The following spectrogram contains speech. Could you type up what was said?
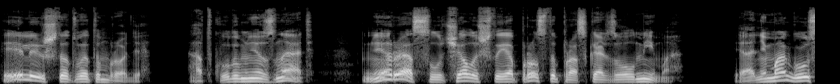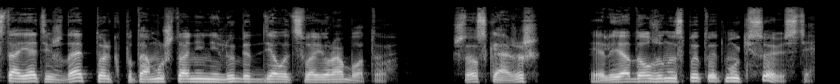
или что-то в этом роде. Откуда мне знать? Мне раз случалось, что я просто проскальзывал мимо. Я не могу стоять и ждать только потому, что они не любят делать свою работу. Что скажешь? Или я должен испытывать муки совести?»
